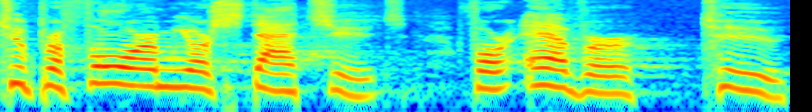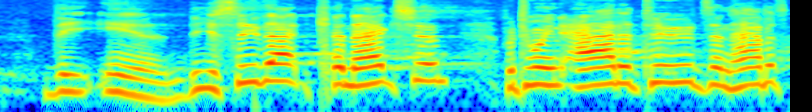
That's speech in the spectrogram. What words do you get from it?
to perform your statutes forever to the end. Do you see that connection? between attitudes and habits.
